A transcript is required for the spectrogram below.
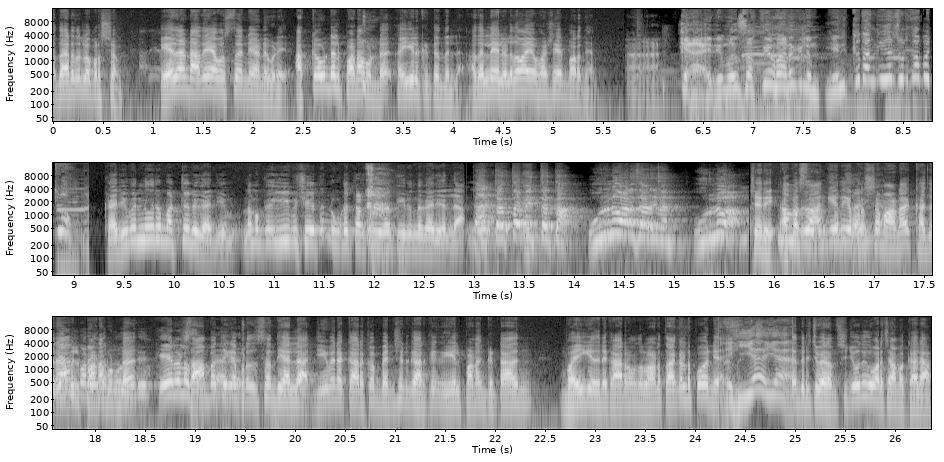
അതായിരുന്നല്ലോ പ്രശ്നം. ഏതാണ്ട് അതേ അവസ്ഥ തന്നെയാണ് ഇവിടെ. അക്കൗണ്ടിൽ പണമുണ്ട് കയ്യിൽ കിട്ടുന്നില്ല. അതല്ലേ ലളിതമായ ഭാഷയിൽ പറഞ്ഞാൽ. കാര്യമത് സത്യമാണെങ്കിലും എനിക്ക് അംഗീകരിച്ചു കൊടുക്കാൻ പറ്റുമോ? കരുവന്നൂർ മറ്റൊരു കാര്യം നമുക്ക് ഈ വിഷയത്തിന്റെ കൂടെ ചർച്ച ചെയ്താൽ തീരുന്ന കാര്യമല്ല. ഉരുളുവാണ് സാർ ഇവൻ. ഉരുളുവാ. ശരി അപ്പൊ സാങ്കേതിക പ്രശ്നമാണ്. ഖജനാവിൽ പണമുണ്ട്. കേരള സാമ്പത്തിക പ്രതിസന്ധി അല്ല ജീവനക്കാർക്കും പെൻഷൻകാർക്കും കയ്യിൽ പണം കിട്ടാൻ വൈകിയതിന് കാരണം എന്നുള്ളതാണ് താങ്കളുടെ പോയിന്റ് ഞാൻ തിരിച്ചു വരാം. ജ്യോതി കുമാർ ചാമക്കാല.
